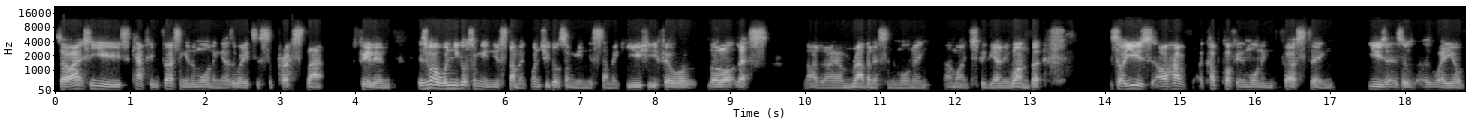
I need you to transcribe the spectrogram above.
So I actually use caffeine first thing in the morning as a way to suppress that feeling as well. When you got something in your stomach, once you've got something in your stomach, you usually feel a lot less. I don't know. I'm ravenous in the morning. I might just be the only one, but so I use. I'll have a cup of coffee in the morning first thing. Use it as a, a way of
